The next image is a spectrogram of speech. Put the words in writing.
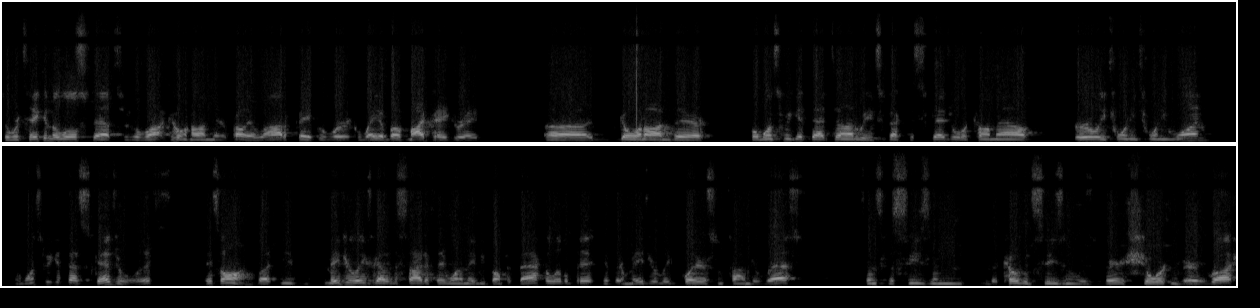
So we're taking the little steps. There's a lot going on there. Probably a lot of paperwork, way above my pay grade, Uh, going on there. But once we get that done, we expect the schedule to come out early 2021. And once we get that schedule, it's it's on. But Major League's got to decide if they want to maybe bump it back a little bit, give their Major League players some time to rest, since the season, the COVID season was very short and very rushed.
